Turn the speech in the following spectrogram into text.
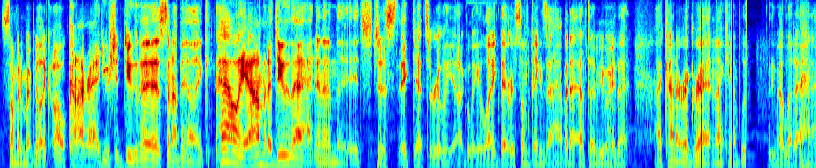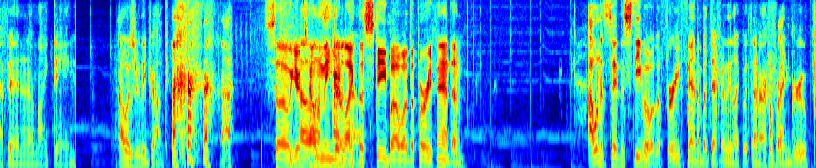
somebody might be like, "Oh, Conrad, you should do this," and I'll be like, "Hell yeah, I'm gonna do that!" And then the, it's just it gets really ugly. Like there were some things that happened at FWA that I kind of regret, and I can't believe I let it happen. And I'm like, dang, I was really drunk. so you're telling me you're like know. the Steve-O of the furry fandom? I wouldn't say the Steve-O of the furry fandom, but definitely like within our friend group,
